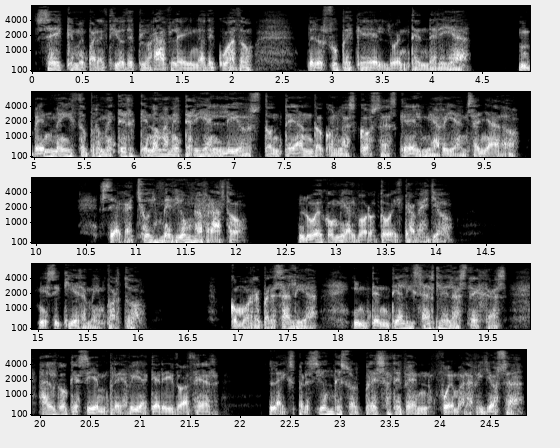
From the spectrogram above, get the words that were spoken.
Sé que me pareció deplorable e inadecuado, pero supe que él lo entendería. Ben me hizo prometer que no me metería en líos tonteando con las cosas que él me había enseñado. Se agachó y me dio un abrazo. Luego me alborotó el cabello. Ni siquiera me importó. Como represalia, intenté alisarle las cejas, algo que siempre había querido hacer. La expresión de sorpresa de Ben fue maravillosa.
